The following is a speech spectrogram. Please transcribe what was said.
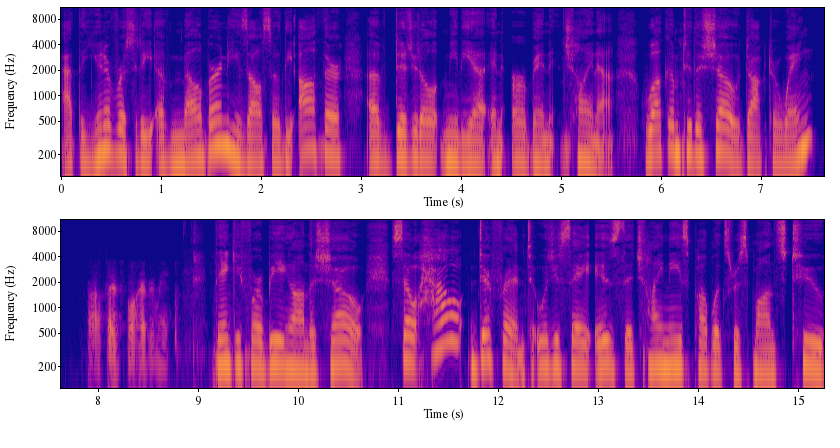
at the University of Melbourne. He's also the author of Digital Media in urban China. Welcome to the show, Dr. Wang. Uh, thanks for having me. Thank you for being on the show. So, how different would you say is the Chinese public's response to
